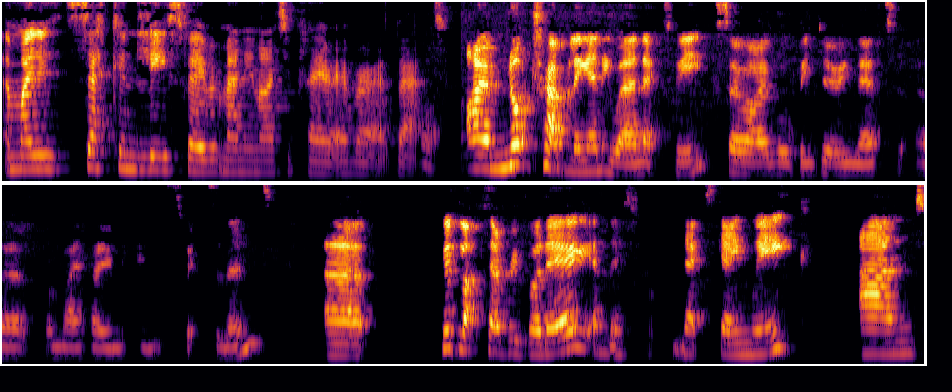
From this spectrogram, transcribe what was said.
And my second least favourite Man United player ever at that. Oh. I am not travelling anywhere next week, so I will be doing this uh, from my home in Switzerland. Uh, good luck to everybody in this next game week, and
